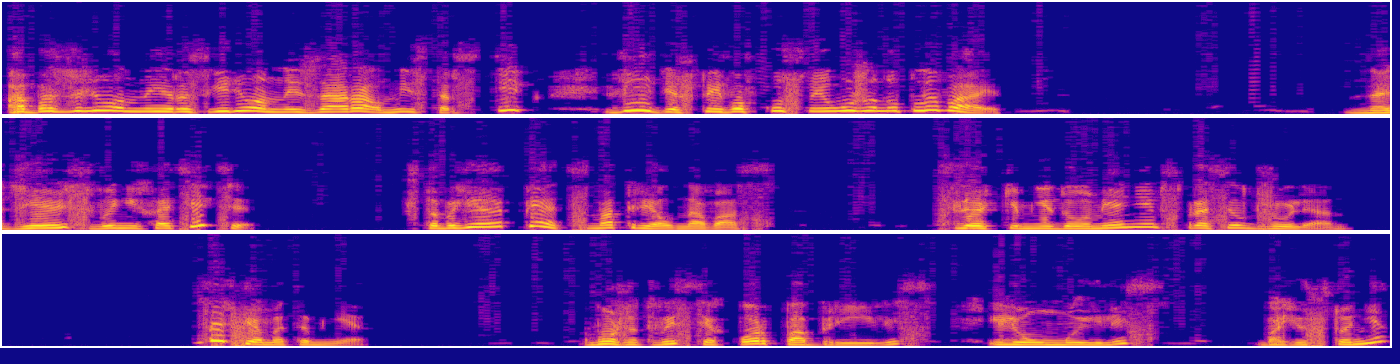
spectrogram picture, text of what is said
Обозленный и разъяренный заорал мистер Стик, видя, что его вкусный ужин уплывает. «Надеюсь, вы не хотите, чтобы я опять смотрел на вас?» С легким недоумением спросил Джулиан. «Зачем это мне? Может, вы с тех пор побрились или умылись? Боюсь, что нет.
